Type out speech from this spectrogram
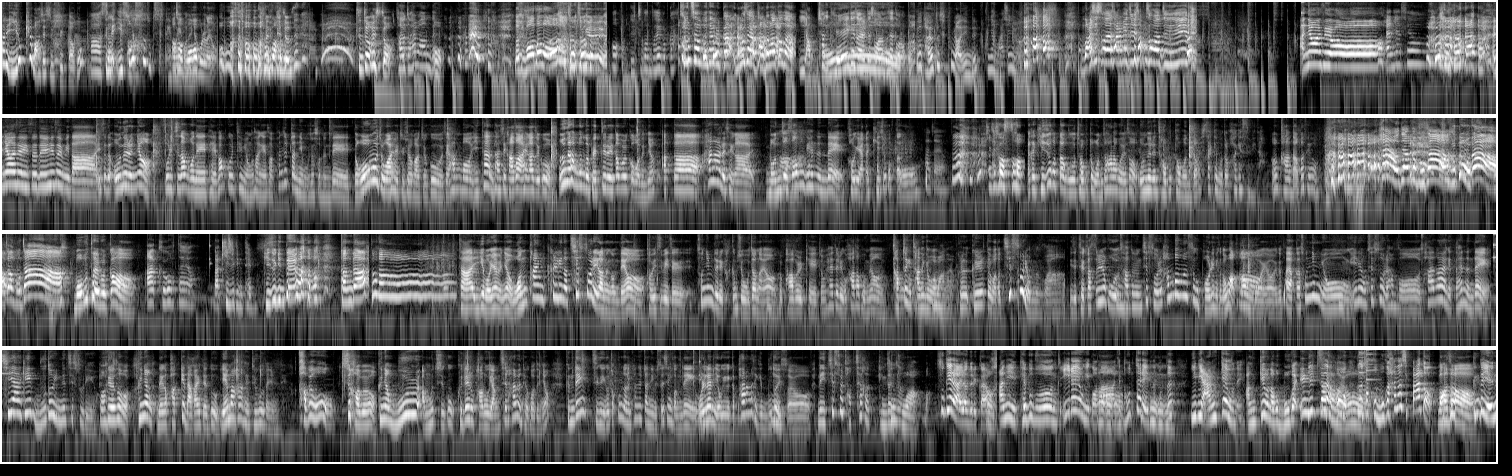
삼겹살이 이렇게 맛있을 수 있다고? 아, 근데 이 소스도 진짜 아, 저 대박이거든요. 먹어볼래요. 너무 많이 드셨네. 진짜 맛있죠? 다이어트 할만한데? 어. 나 지금 하잖아. 집중해. 어, 유튜브 한번 해볼까? 쇼츠 한번 해볼까? 이런 생각 다들 하잖아요. 이 압착이 오. 되게 잘 돼서 안 새더라고요. 이거 다이어트 식품이 아닌데? 그냥 맛있는 거. 맛있어야 삶의 질 상승하지. 안녕하세요. 안녕하세요. 안녕하세요. 이소드 희소입니다. 이소드 오늘은요. 우리 지난번에 대박 꿀템 영상에서 편집자님 오셨었는데 너무 좋아해 주셔가지고 제가 한번 2탄 다시 가자 해가지고 오늘 한 번 더 배틀을 떠볼 거거든요. 아까 하나를 제가 먼저 아. 써보게 했는데 거기 약간 기죽었다고 맞아요. 기죽었어. 약간 기죽었다고 저부터 먼저 하라고 해서 오늘은 저부터 먼저 시작해 보도록 하겠습니다. 어, 가 나가세요. 하 어디 한번 보자. 부터 보자. 보자 보자. 뭐부터 해볼까? 아 그거부터 해요. 나 기죽인 템. 기죽인 템 간다. 짜잔. 자 이게 뭐냐면요 원타임 클리너 칫솔이라는 건데요. 저희 집에 이제 손님들이 가끔씩 오잖아요. 그 밥을 이렇게 좀 해드리고 하다 보면 갑자기 자는 경우가 음. 많아요. 그래 그럴 때마다 칫솔이 없는 거야. 이제 제가 쓰려고 음. 사둔 칫솔을 한 번만 쓰고 버리니까 너무 아까운 어. 거예요. 그러니까 아, 약간 손님용 일회용 칫솔을 한번 사놔야겠다 했는데 치약이 묻어 있는 칫솔이에요. 와. 그래서 그냥 내가 밖에 나갈 때도 얘만 하나 그냥 들고 다니면 돼. 가벼워. 진짜 가벼워요. 그냥 물 안 묻히고 그대로 바로 양치를 하면 되거든요. 근데 지금 이거 조금 전에 편집자님이 쓰신 건데 원래는 여기 이렇게 파란색이 묻어 있어요. 근데 이 칫솔 자체가 굉장히 괜찮아. 좋아. 뭐, 후기를 알려드릴까요? 어. 아니 대부분 그 일회용이거나 어, 어, 어. 이렇게 호텔에 있는 음, 음, 것들 입이 안 개운해. 안 깨어나고 뭐가 일자잖아요. 어, 그래서 자꾸 뭐가 하나씩 빠져. 맞아. 근데 얘는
